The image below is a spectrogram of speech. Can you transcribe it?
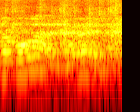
Number one, all right.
